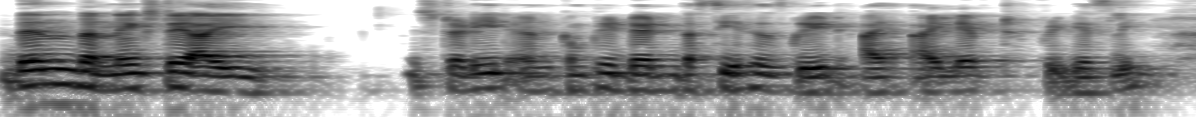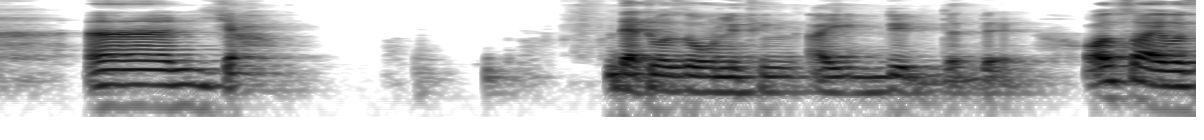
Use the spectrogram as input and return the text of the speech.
then the next day I studied and completed the CSS grid I, I left previously. And yeah that was the only thing I did that day also i was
